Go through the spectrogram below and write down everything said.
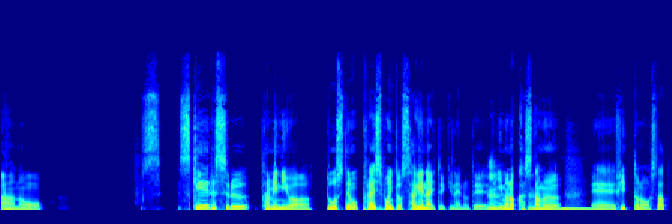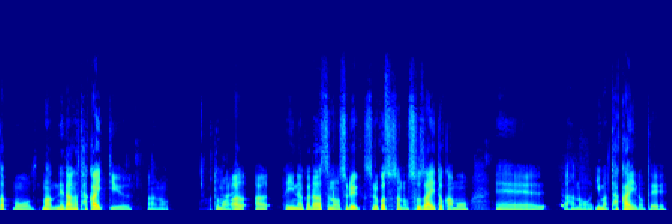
あの、ススケールするためには、どうしてもプライスポイントを下げないといけないので、でうん。今のカスタム、うん。えーフィットのスタートアップも、まあ、値段が高いっていうあのこともあ,、ありながらそのそれそれこそその素材とかも、えーあの今高いので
